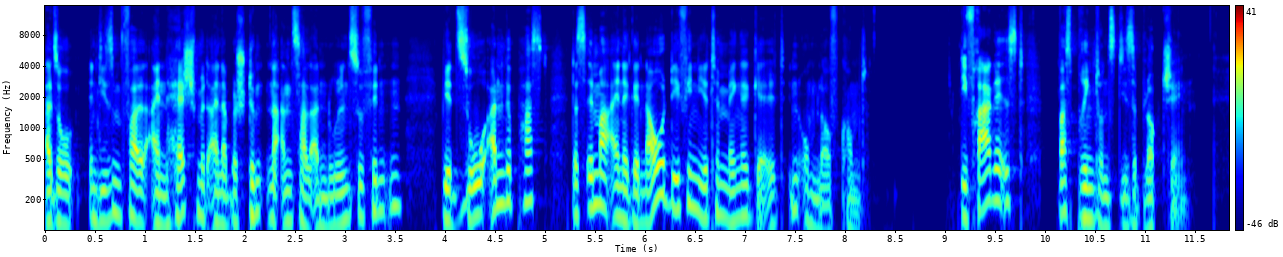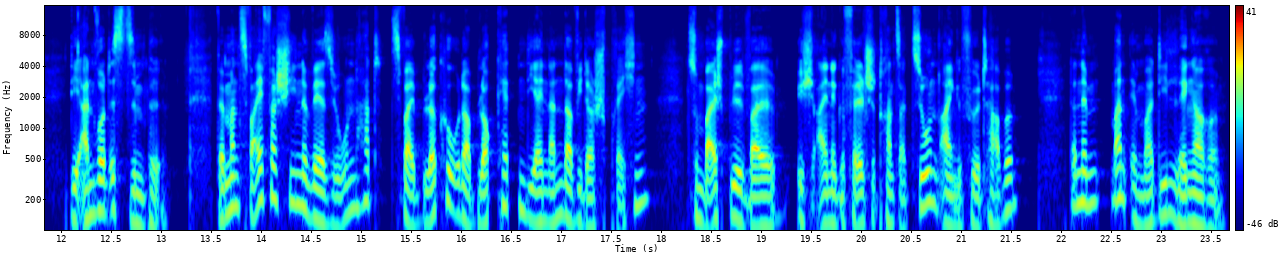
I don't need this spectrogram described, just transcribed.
also in diesem Fall einen Hash mit einer bestimmten Anzahl an Nullen zu finden, wird so angepasst, dass immer eine genau definierte Menge Geld in Umlauf kommt. Die Frage ist, was bringt uns diese Blockchain? Die Antwort ist simpel. Wenn man zwei verschiedene Versionen hat, zwei Blöcke oder Blockketten, die einander widersprechen, zum Beispiel weil ich eine gefälschte Transaktion eingeführt habe, dann nimmt man immer die längere.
